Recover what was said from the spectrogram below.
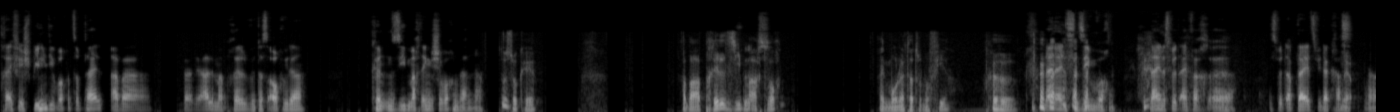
drei, vier Spielen die Woche zum Teil, aber bei Real im April wird das auch wieder, könnten sieben, acht englische Wochen werden, ne? Das ist okay. Aber April sieben, Wird- acht Wochen? Ein Monat hat doch nur vier. Nein, nein, es sind sieben Wochen. Nein, es wird einfach, äh, Ja. es wird ab da jetzt wieder krass. Ja. Ja,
